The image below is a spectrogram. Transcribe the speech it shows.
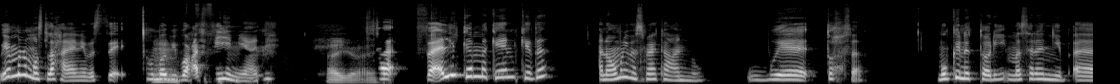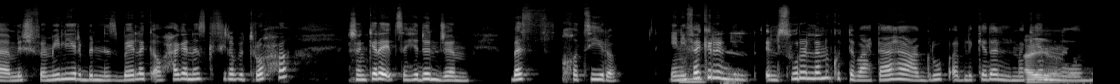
ويعملوا مصلحة يعني، بس هم إمم. بيبقوا عارفين يعني. أيوه، ف أيوه. فقال لي كام مكان كده أنا عمري ما سمعت عنه، وتحفة. ممكن الطريق مثلًا يبقى مش familiar بالنسبة لك أو حاجة ناس كتيرة بتروحها، عشان كده it's a hidden gem بس خطيرة. يعني اهم. فاكر ال الصورة اللي أنا كنت باعتاها على الgroup قبل كده لمكان أيوه.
